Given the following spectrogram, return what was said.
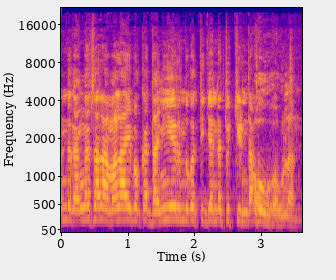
ಅಂದು ಗಂಗಸರ ಮಲಾಯಿ ಬೊಕ್ಕ ದನಿಯೇರಿಂದ ಗೊತ್ತಿಜ್ಜಂದ ತುಚ್ಚಿಂಡ ಓ ಉಲಂದು.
